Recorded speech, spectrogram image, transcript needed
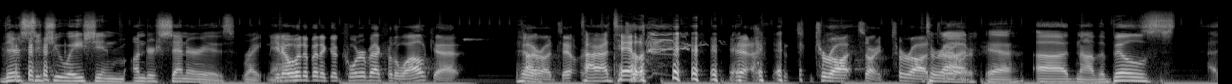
their situation under center is right now. you know who would have been a good quarterback for the Wildcat? Tyrod Taylor. Tyrod Taylor. yeah. Tyrod. Sorry, Tyrod. Taylor. Yeah. Uh, nah, the Bills. Uh,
